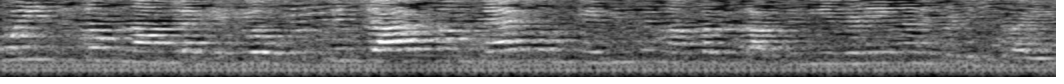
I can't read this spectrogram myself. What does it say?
ਕੋਈ ਇੱਕ ਕੰਮ ਨਾਮ ਲੈ ਕੇ ਦਿਓ ਤੇ ਚਾਰ ਕੰਮ ਮੈਂ ਤੁਹਾਨੂੰ ਕੇਵੀ ਸੇ ਅੰਕਲ ਜੀ ਦੱਸ ਦਿੰਦੀ ਹਾਂ ਜਿਹੜੇ ਇਹਨਾਂ ਨੇ ਪਿੰਡ ਕਰਾਏ।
